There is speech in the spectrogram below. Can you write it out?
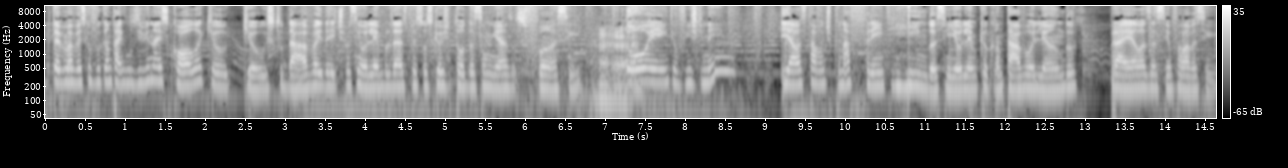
Tipo, teve uma vez que eu fui cantar, inclusive na escola que eu, que eu estudava, e daí, tipo assim, eu lembro das pessoas que hoje todas são minhas fãs, assim, Aham. doente, eu fingi que nem. E elas estavam, tipo, na frente, rindo, assim. Eu lembro que eu cantava olhando pra elas, assim, eu falava assim.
